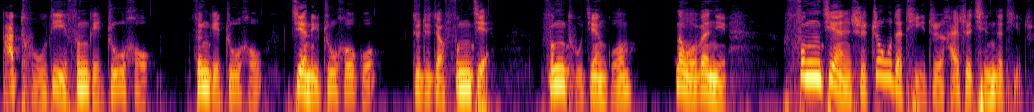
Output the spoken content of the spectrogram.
把土地分给诸侯，分给诸侯，建立诸侯国，这就叫封建，封土建国吗？那我问你，封建是周的体制还是秦的体制？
